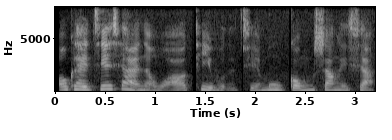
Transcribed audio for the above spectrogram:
OK，接下来呢，我要替我的节目工商一下。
